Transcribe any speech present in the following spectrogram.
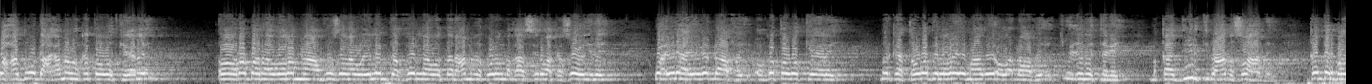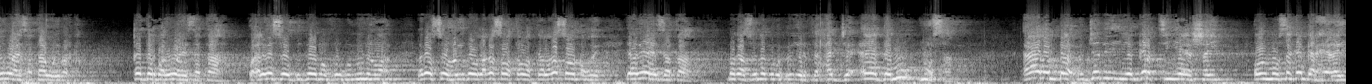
wax hadduu dhacay annagoon ka toobad keenay. Oo rabbanaa dalamna anfusana wain lam takfir lana watarxamna kunana khaasirin waa ka soo hoyday. Wax ilaahay iga dhaafay oon ka toobad keenay marka towbadii lala imaaday oo la dhaafay wixiina tegey maqaadiirtiiba hadda soo hadlay. Qadar baad u haysataa wey marka. Qadar baad u haysataa. Wax laga soo gudbay mafruuqu minhu laga soo hoydo laga soo tabadka laga soo noqday yaad ii haysataa. Markaasuu nabigu wuxuu yidhi faxaja aadamu muusa. Aadam baa xujadii iyo gartii yeeshay oo muuse ka gar helay.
